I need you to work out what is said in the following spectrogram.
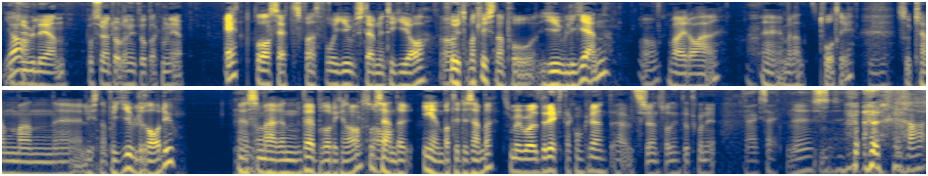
Ja. jul igen på Studentradion 98,9. Ett bra sätt för att få julstämning tycker jag, Ja. förutom att lyssna på jul igen Ja. varje dag här, eh, mellan två och tre, Mm. så kan man eh, lyssna på julradio, Mm. som är en webbradiokanal som Ja. sänder enbart i december. Som är våra direkta konkurrenter här, Studentradion 98,9. Ja exakt, nu s- Ja,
